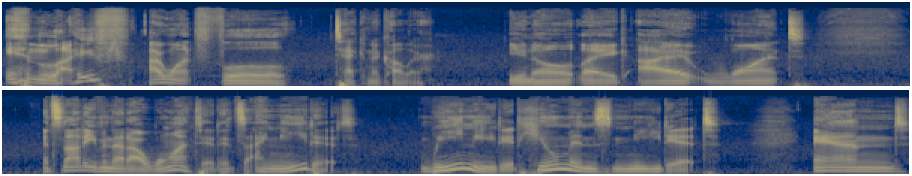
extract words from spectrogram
in life, I want full Technicolor. You know, like I want. It's not even that I want it; it's I need it. We need it. Humans need it, and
